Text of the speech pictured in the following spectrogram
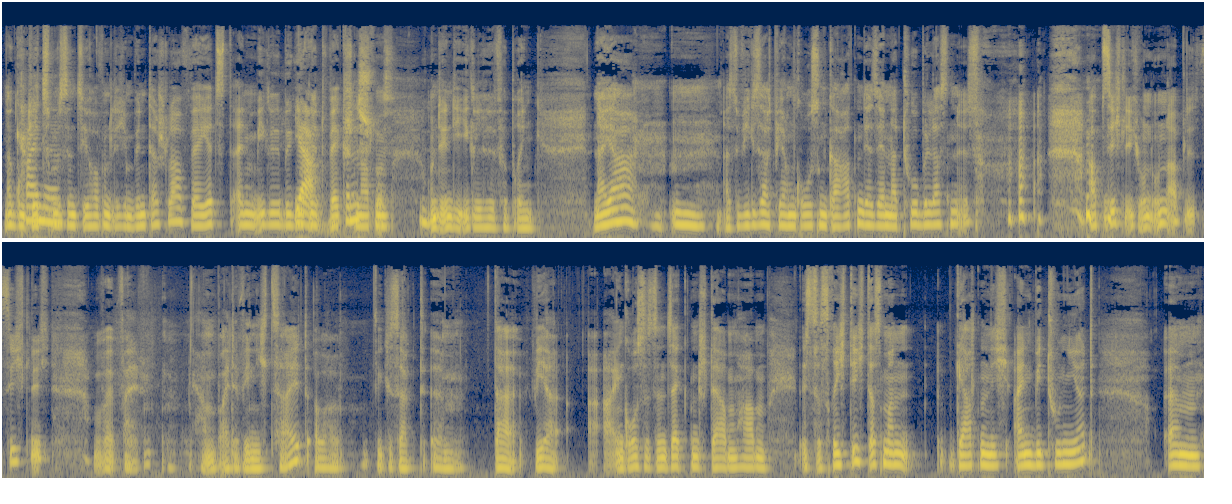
Na gut, keine, jetzt sind sie hoffentlich im Winterschlaf. Wer jetzt einem Igel Ja, begegnet, ist wegschnappen. Mhm. und in die Igelhilfe bringen. Naja, mh, also wie gesagt, wir haben einen großen Garten, der sehr naturbelassen ist. Absichtlich und unabsichtlich. Weil, weil wir haben beide wenig Zeit, aber wie gesagt, ähm, da wir ein großes Insektensterben haben, ist es richtig, dass man Gärten nicht einbetoniert. Ähm,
